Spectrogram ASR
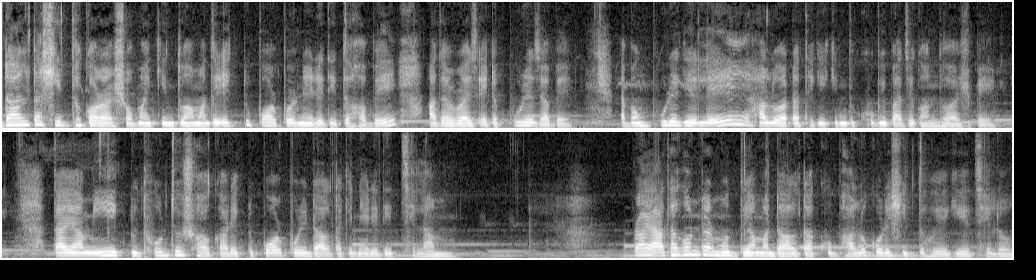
ডালটা সিদ্ধ করার সময় কিন্তু আমাদের একটু পরপর নেড়ে দিতে হবে আদারওয়াইজ এটা পুড়ে যাবে। এবং পুড়ে গেলে হালুয়াটা থেকে কিন্তু খুবই বাজে গন্ধ আসবে। তাই আমি একটু ধৈর্য সহকারে একটু পরপরই ডালটাকে নেড়ে দিচ্ছিলাম। প্রায় আধা ঘণ্টার মধ্যে আমার ডালটা খুব ভালো করে সিদ্ধ হয়ে গিয়েছিল।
